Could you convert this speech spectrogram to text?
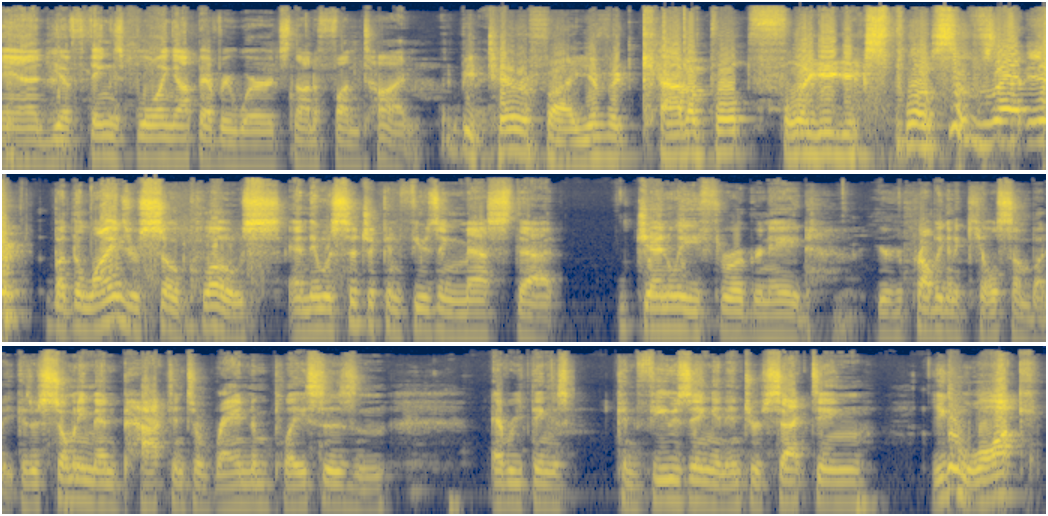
and you have things blowing up everywhere. It's not a fun time. It'd be terrifying. You have a catapult flinging explosives at you. But the lines are so close, and it was such a confusing mess that generally you throw a grenade, you're probably going to kill somebody because there's so many men packed into random places, and everything's confusing and intersecting. You can walk,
